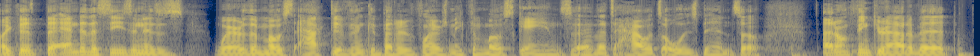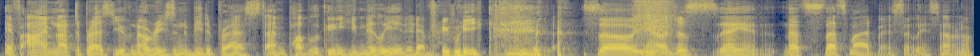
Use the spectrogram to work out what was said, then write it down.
Like the, the end of the season is where the most active and competitive players make the most gains. Uh, that's how it's always been. So I don't think you're out of it. If I'm not depressed, you have no reason to be depressed. I'm publicly humiliated every week. so, you know, just uh, that's that's my advice at least. I don't know.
